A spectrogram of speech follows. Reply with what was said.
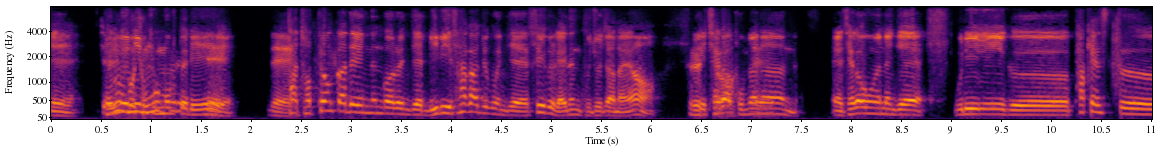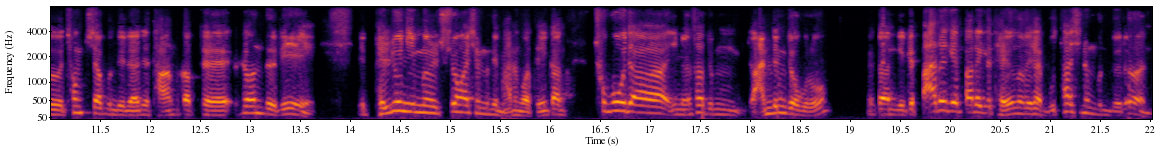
예. 대부분 뭐 밸류님 종목들이- 예, 네, 다 저평가돼 있는 거를 이제 미리 사가지고 이제 수익을 내는 구조잖아요. 그렇죠. 제가 보면은 예, 제가 보면은 이제 우리 그 팟캐스트 청취자분들이나 이제 다음 카페 회원들이 이 밸류님을 추종하시는 분들이 많은 것 같아요. 그러니까 초보자이면서 좀 안정적으로 그러니까 이렇게 빠르게 빠르게 대응을 잘 못하시는 분들은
